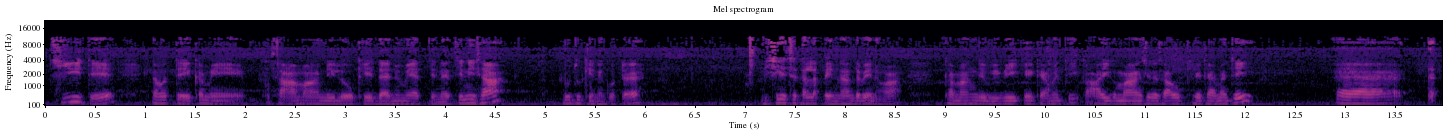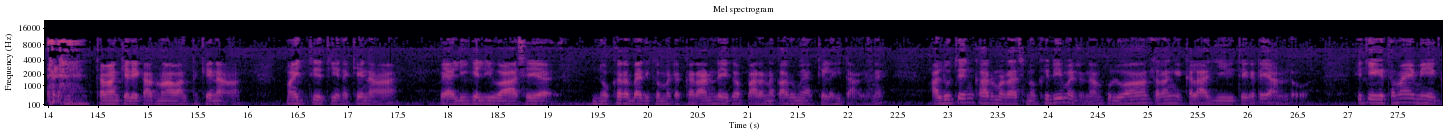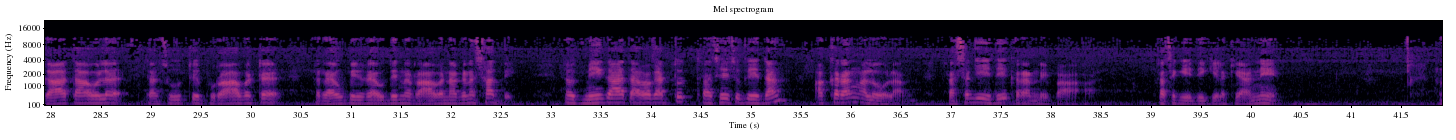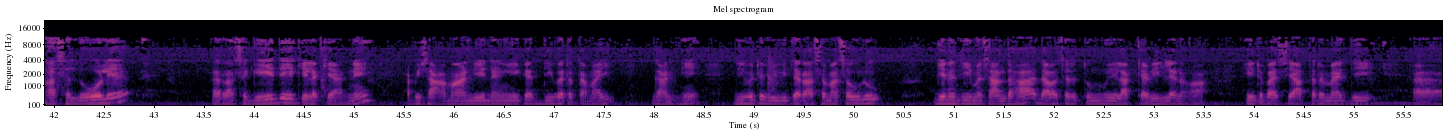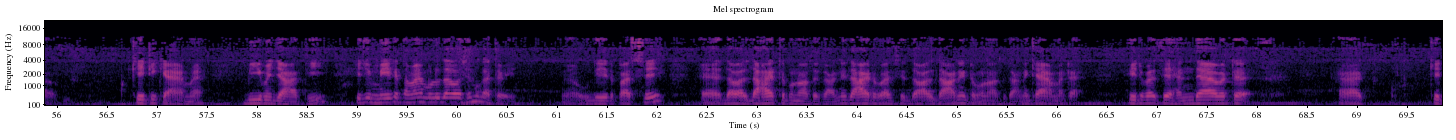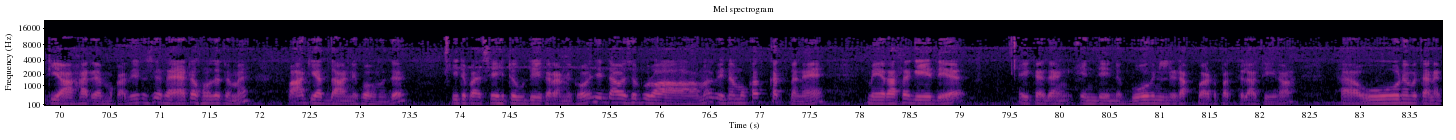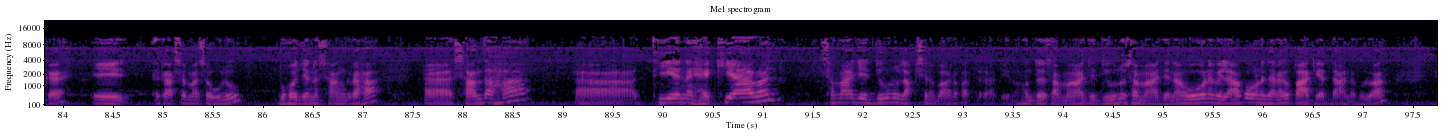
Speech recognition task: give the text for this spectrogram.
ජීවිතේ නමුත් ඒක මේ සාමාන්‍ය ලෝකයේ දැනුමේ ඇත්තේ නැති නිසා බුදු කෙනෙකුට විශේෂ කළ පෙන්වන්න වෙනවා. Tamange විවේකයේ කැමැති, කායික මානසික සෞඛ්‍යය කැමැති Taman කෙරේ කරුණාවන්ත කෙනා, මෛත්‍රිය තියෙන කෙනා වැලි ගලි වාසය නොකර බැරිකමට කරන්න ඒක පරණ කර්මයක් කියලා හිතාගෙන අලුතෙන් කර්ම රැස් නොකිරීමට නම් පුළුවන් තරම් එකලා ජීවිතයකට යන්න ඕන. ඉතින් ඒක තමයි මේ ගාථාවල දැන් සූත්‍රේ පුරාවට රැව් පිරව් දෙන රාව නගන සද්දේ. නමුත් මේ ගාථාව ගත්තොත් රසේසුකේදං අකරං අලෝලං. රසගේදී කරන්න එපා. රසගේදී කියලා කියන්නේ රස ලෝලය රසගේදී කියලා කියන්නේ අපි සාමාන්‍යයෙන් ඒක දිවට තමයි ගන්නෙ. දිවට විවිධ රසමසවුලු ගෙන දීම සඳහා දවසට තුන් වේලක් ඇවිල්ලනවා. ඊට පස්සේ අතරමැදි කීටි කෑම බීම જાති. ඉතින් මේක තමයි මුළු දවසේම ගත වෙන්නේ. උදේට පස්සේ දවල් 10ට මොනවද ගන්නෙ 10ට පස්සේ දවල් 10ට මොනවද ගන්නෙ කෑමට ඊට පස්සේ හැන්දෑවට කෙටි ආහාරය මොකද ඊට පස්සේ රැයට හොඳටම පාටියක් දාන්නේ කොහොමද ඊට පස්සේ හිට උදේ කරන්නේ කොහොමද ඉතින් දවස පුරාම වෙන මොකක්වත්ම නැහැ මේ රසගේදය ඒක දැන් එන්නේ එන්න බෝවින ලඩක් වඩටපත් වෙලා තියෙනවා ඕනම තැනක ඒ රසමසවුලු භෝජන සංග්‍රහ සඳහා තියෙන හැකියාවල් සමාජයේ දියුණු ලක්ෂණ බවට පත් වෙලා තියෙනවා. හොඳ සමාජ දියුණු සමාජ නම් ඕන වෙලාවක ඕන තැනක පාටියක් දාන්න පුළුවන්.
